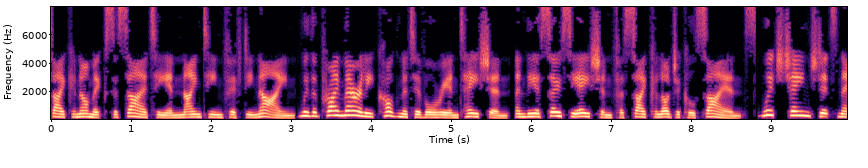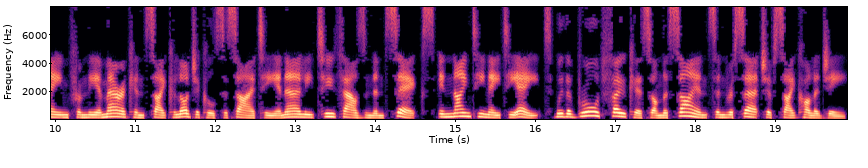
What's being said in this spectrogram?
Psychonomic Society in 1959, with a primarily cognitive orientation, and the Association for Psychological Science, which changed its name from the American Psychological Society in early 2006. In 1988, with a broad focus on the science and research of psychology.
